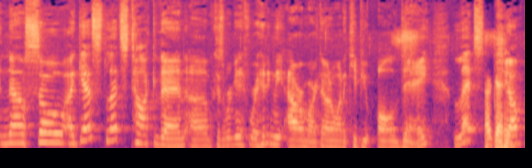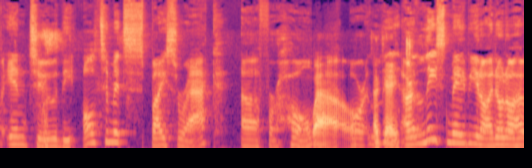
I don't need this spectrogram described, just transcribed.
Now, so I guess let's talk then, because um, we're we're hitting the hour mark now. I don't want to keep you all day. Let's okay. jump into the ultimate spice rack uh, for home. Wow. Or at, okay. least, or at least maybe, you know, I don't know how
